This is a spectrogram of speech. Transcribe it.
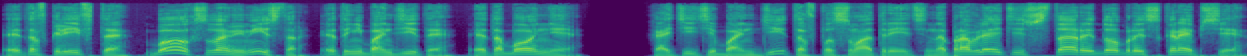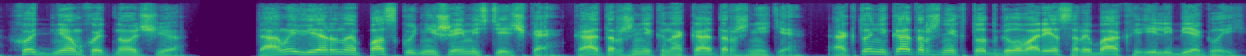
«Это в Клифе-то? Бог с вами, мистер! Это не бандиты, это Бонни. Хотите бандитов посмотреть, направляйтесь в старый добрый Скрепси, хоть днем, хоть ночью. Там и верно паскуднейшее местечко, каторжник на каторжнике. А кто не каторжник, тот головорез, рыбак или беглый.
